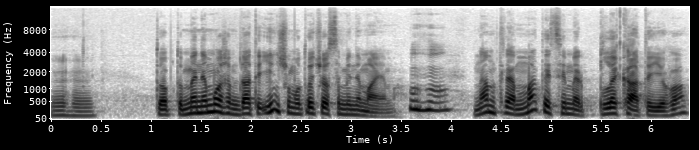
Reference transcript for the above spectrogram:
Угу. Тобто ми не можемо дати іншому того, чого самі не маємо. Угу. Нам треба мати цей мир, плекати його.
